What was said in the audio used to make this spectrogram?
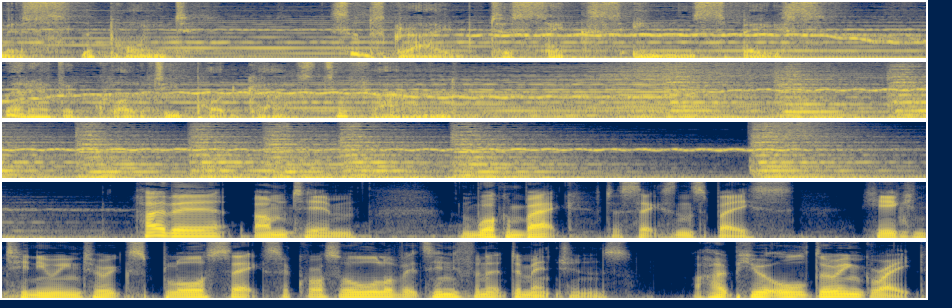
miss the point. Subscribe to Sex in Space, wherever quality podcasts are found. Hi there, I'm Tim, and welcome back to Sex in Space, here continuing to explore sex across all of its infinite dimensions. I hope you're all doing great.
